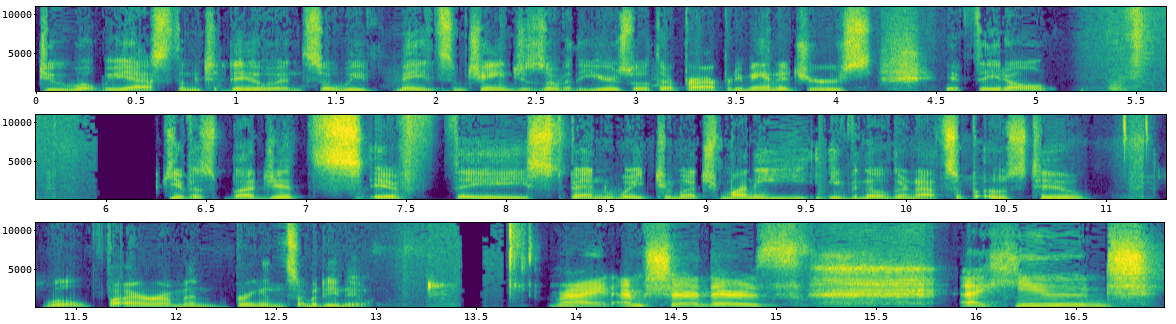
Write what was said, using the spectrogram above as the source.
do what we ask them to do. And so we've made some changes over the years with our property managers. If they don't give us budgets, if they spend way too much money, even though they're not supposed to, we'll fire them and bring in somebody new. Right. I'm sure there's a huge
